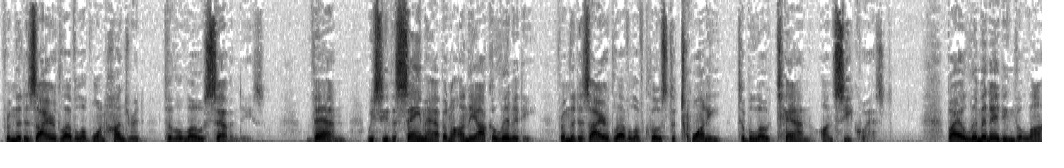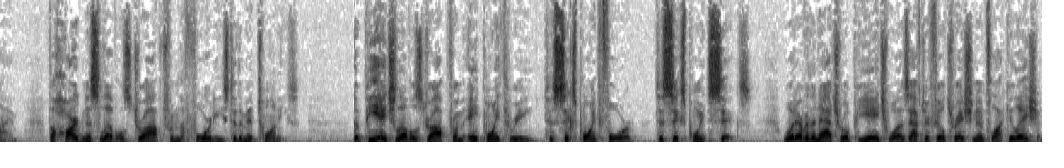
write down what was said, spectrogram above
from the desired level of 100 to the low 70s. Then, we see the same happen on the alkalinity from the desired level of close to 20 to below 10 on Sequest. By eliminating the lime, the hardness levels dropped from the 40s to the mid-20s. The pH levels dropped from 8.3 to 6.4 to 6.6, whatever the natural pH was after filtration and flocculation.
